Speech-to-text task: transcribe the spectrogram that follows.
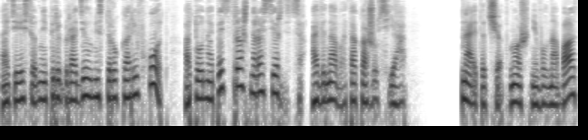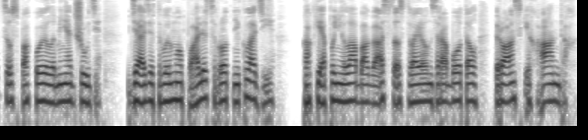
надеюсь, он не переградил мистеру Карри вход, а то он опять страшно рассердится, а виноват окажусь я. На этот счет можешь не волноваться, успокоила меня Джуди. Дядя твоему палец в рот не клади. Как я поняла, богатство свое он заработал в перуанских андах.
